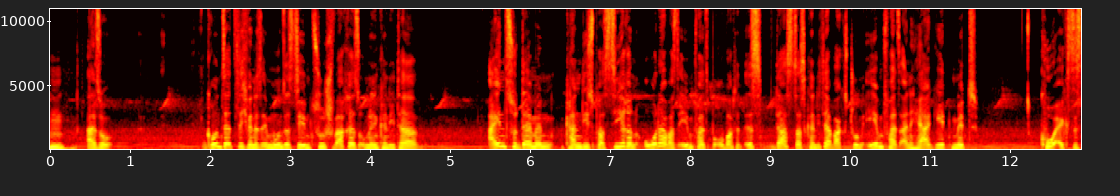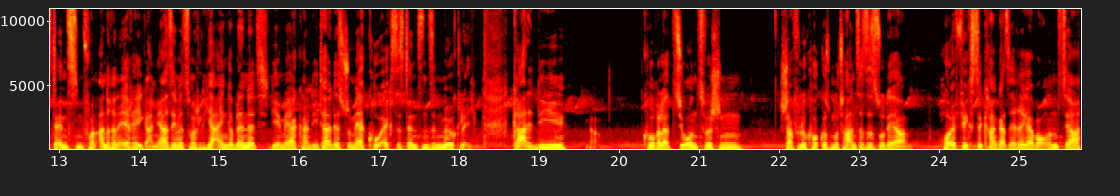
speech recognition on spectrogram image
Hm, also grundsätzlich, wenn das Immunsystem zu schwach ist, um den Candida einzudämmen, kann dies passieren. Oder was ebenfalls beobachtet ist, dass das Candida-Wachstum ebenfalls einhergeht mit Koexistenzen von anderen Erregern. Ja, sehen wir zum Beispiel hier eingeblendet, je mehr Candida, desto mehr Koexistenzen sind möglich. Gerade die ja, Korrelation zwischen Staphylococcus mutans, das ist so der häufigste Krankheitserreger bei uns, ja,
